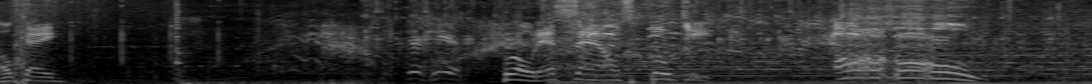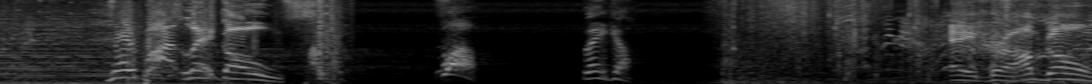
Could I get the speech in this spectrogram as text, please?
Okay. They're here. Bro, that sounds spooky. Oh! Robot Legos. Whoa! Lego. Hey, bro, I'm gone.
